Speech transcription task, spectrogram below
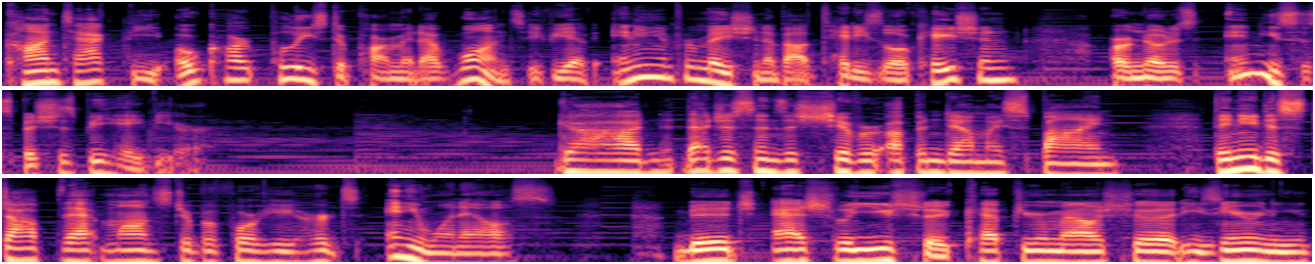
Contact the Oakheart Police Department at once if you have any information about Teddy's location or notice any suspicious behavior. God, that just sends a shiver up and down my spine. They need to stop that monster before he hurts anyone else. Bitch, Ashley, you should have kept your mouth shut. He's hearing you.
